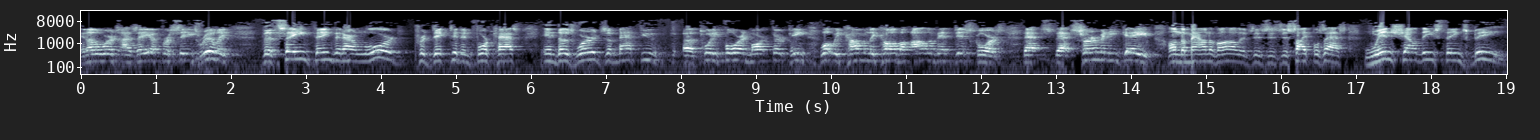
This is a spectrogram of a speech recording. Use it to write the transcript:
In other words, Isaiah foresees really the same thing that our Lord predicted and forecast in those words of Matthew uh, 24 and Mark 13, what we commonly call the Olivet Discourse, that, that sermon he gave on the Mount of Olives as his disciples asked, When shall these things be?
